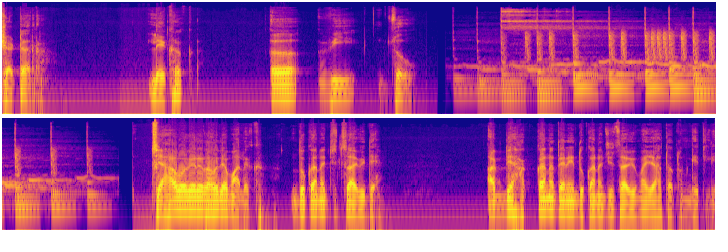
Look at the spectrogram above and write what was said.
शटर. लेखक अ वी जो. चहा वगैरे राहू द्या मालक. दुकानाची चावी द्या. अगदी हक्कानं त्याने दुकानाची चावी माझ्या हातातून घेतली.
